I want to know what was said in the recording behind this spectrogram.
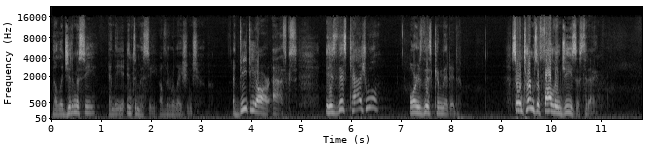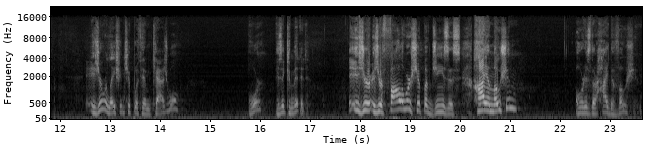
the legitimacy and the intimacy of the relationship. A DTR asks, is this casual or is this committed? So, in terms of following Jesus today, is your relationship with Him casual or is it committed? Is your, is your followership of Jesus high emotion or is there high devotion?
